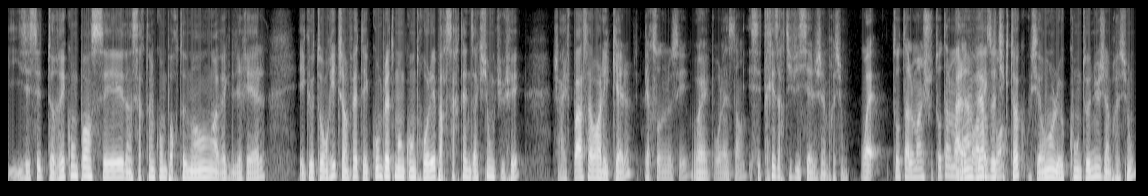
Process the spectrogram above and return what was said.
ils essaient de te récompenser d'un certain comportement avec des réels, et que ton reach, en fait, est complètement contrôlé par certaines actions que tu fais. J'arrive pas à savoir lesquelles. Personne ne le sait Ouais. pour l'instant. C'est très artificiel, j'ai l'impression. Ouais, totalement. Je suis totalement À d'accord avec l'inverse de toi. TikTok, où c'est vraiment le contenu, j'ai l'impression.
